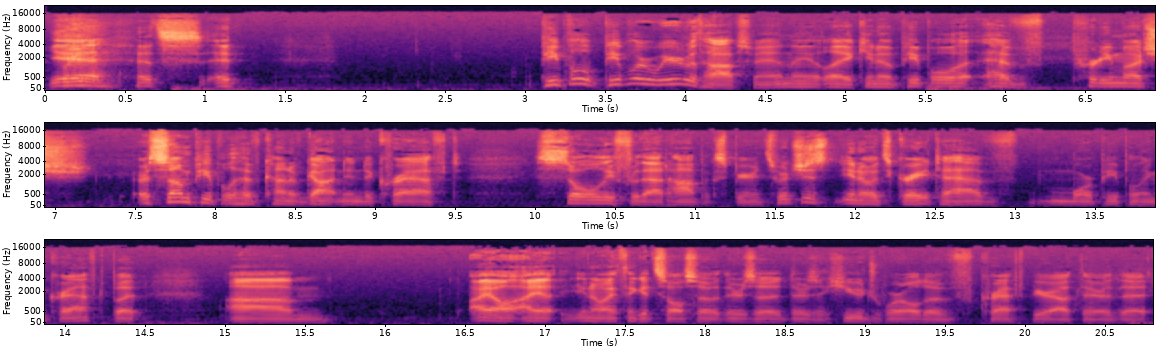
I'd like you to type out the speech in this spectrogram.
Yeah, it's it. People people are weird with hops, man. They like you know people have pretty much, or some people have kind of gotten into craft solely for that hop experience, which is you know it's great to have more people in craft, but um, I I you know I think it's also there's a there's a huge world of craft beer out there that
